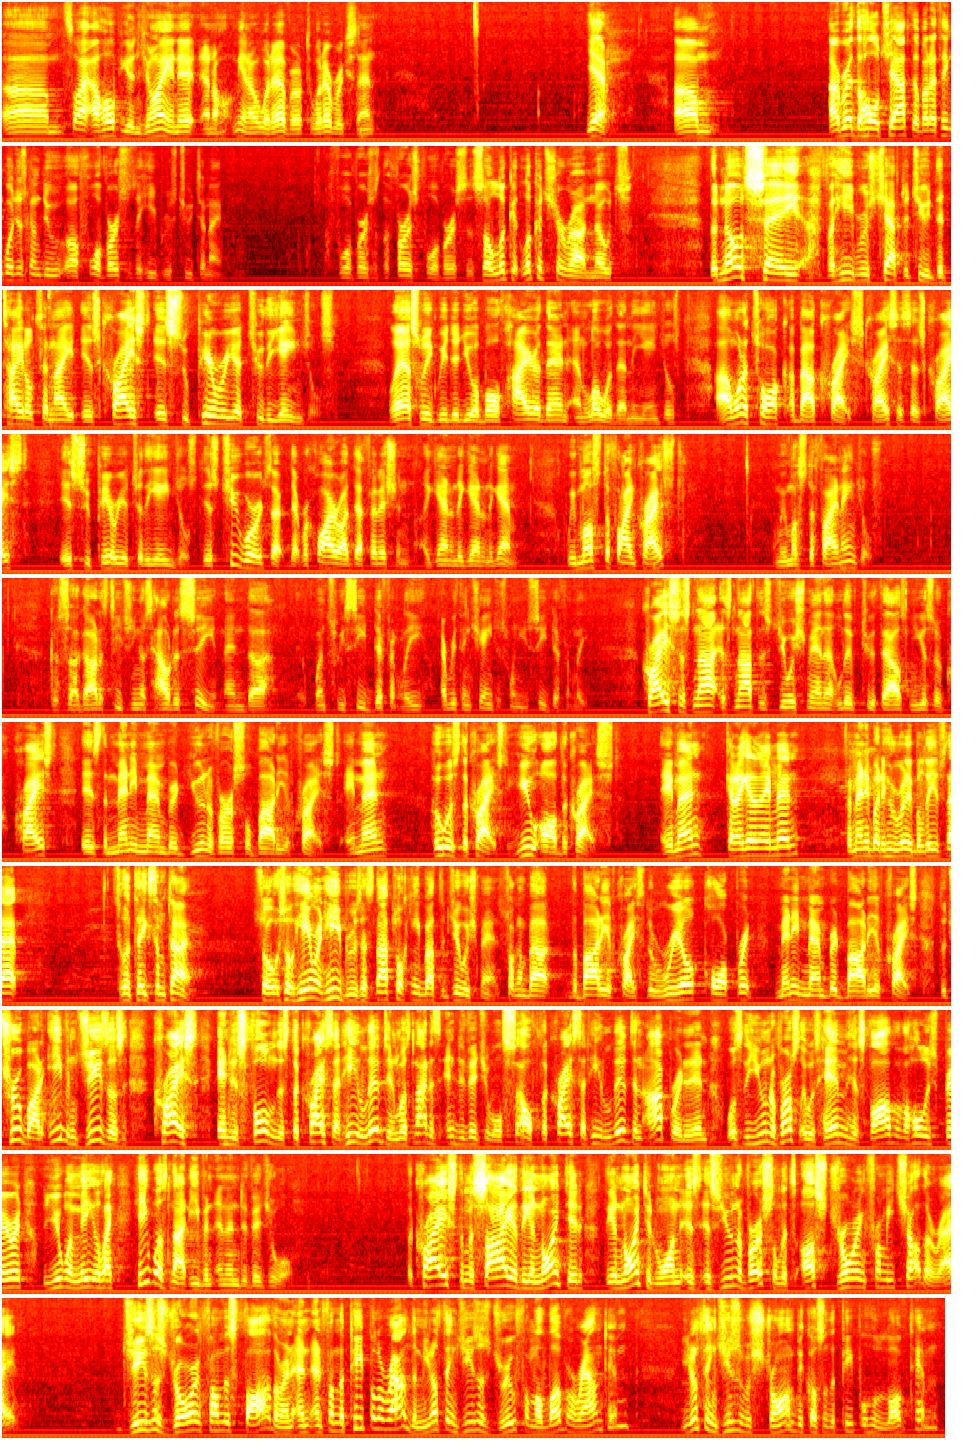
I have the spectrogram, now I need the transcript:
Um, so I, I, hope you're enjoying it, and you know, whatever, to whatever extent. Yeah. Um, I read the whole chapter, but I think we're just going to do uh, four verses of Hebrews 2 tonight. Four verses, the first four verses. So look at look at your uh, notes. The notes say for Hebrews chapter 2, the title tonight is Christ is superior to the angels. Last week we did you are both higher than and lower than the angels. I want to talk about Christ. Christ, it says Christ is superior to the angels. There's two words that, that require our definition again and again and again. We must define Christ, and we must define angels. Because uh, God is teaching us how to see. And uh, once we see differently, everything changes when you see differently. Christ is not, is not this Jewish man that lived 2,000 years ago. Christ is the many membered universal body of Christ. Amen? Who is the Christ? You are the Christ. Amen? Can I get an amen? From anybody who really believes that? It's going to take some time. So, so here in Hebrews, it's not talking about the Jewish man. It's talking about the body of Christ, the real corporate, many-membered body of Christ. The true body, even Jesus, Christ in his fullness, the Christ that he lived in was not his individual self. The Christ that he lived and operated in was the universal. It was him, his Father, the Holy Spirit, you and me. It was like he was not even an individual. The Christ, the Messiah, the anointed, the anointed one is, is universal. It's us drawing from each other, right? Jesus drawing from his Father and, and, and from the people around him. You don't think Jesus drew from the love around him? You don't think Jesus was strong because of the people who loved him?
